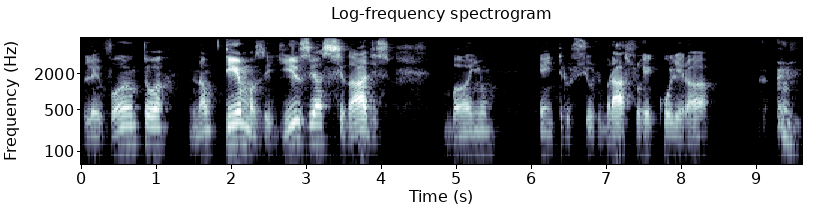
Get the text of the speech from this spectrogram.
levanta-a, não temas, e dize às cidades: banho entre os seus braços recolherá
